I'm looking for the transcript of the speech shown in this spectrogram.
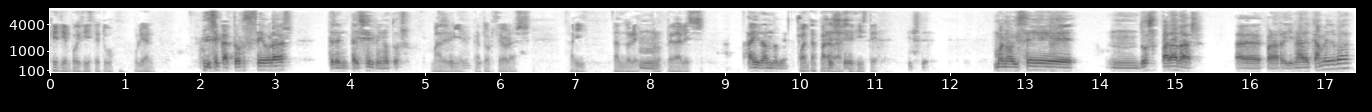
¿Qué tiempo hiciste tú, Julián? Hice 14 horas 36 minutos. Madre mía, 14 horas. Ahí, dándole mm. los pedales. Ahí dándole. ¿Cuántas paradas hiciste? Bueno, hice mm, dos paradas eh, para rellenar el camelback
